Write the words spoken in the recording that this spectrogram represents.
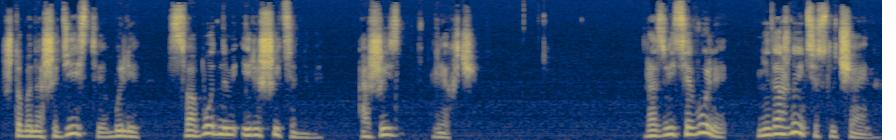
чтобы наши действия были свободными и решительными, а жизнь легче. Развитие воли не должно идти случайно.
